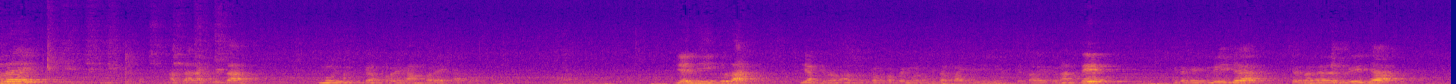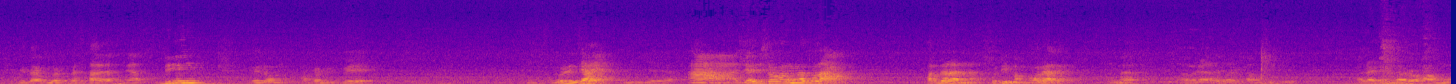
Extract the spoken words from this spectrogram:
mulai acara kita mewujudkan pernikahan mereka. Jadi itulah yang kita masukkan pertemuan kita pagi ini. Setelah itu nanti kita ke gereja, setelah dari gereja kita buat pesta adatnya di gedung HKBP Gurinjaya. Ah, jadi soalnya nggak tulang. Panggalan nah, Sudima, mau lihat ya? Lima, ada ada bari kamu gitu. Ada di maro kamu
